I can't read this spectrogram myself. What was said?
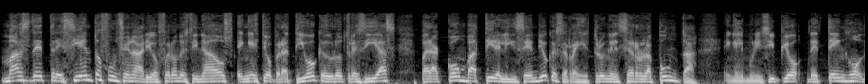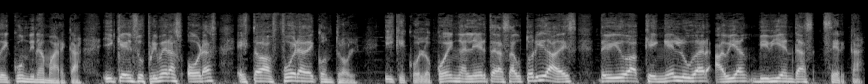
Más de 300 funcionarios fueron destinados en este operativo que duró tres días para combatir el incendio que se registró en el Cerro La Punta, en el municipio de Tenjo de Cundinamarca, y que en sus primeras horas estaba fuera de control y que colocó en alerta a las autoridades debido a que en el lugar habían viviendas cerca.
